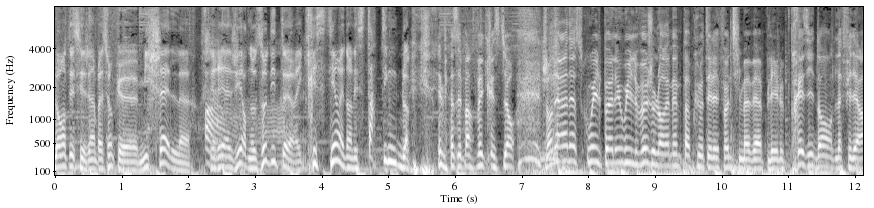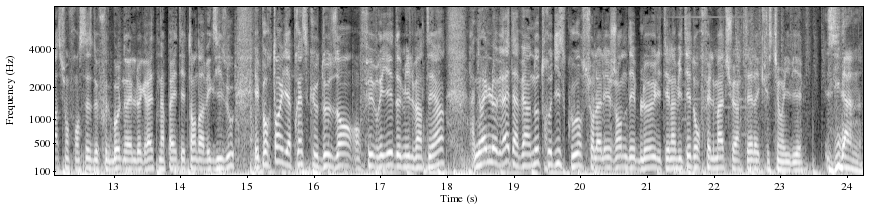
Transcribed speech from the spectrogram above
Laurent Tessier, j'ai l'impression que Michel fait Ah. réagir nos auditeurs et Christian est dans les starting blocks. Eh bien, c'est parfait, Christian. J'en ai rien à secouer. Il peut aller où il veut. Je l'aurais même pas pris au téléphone s'il m'avait appelé. Le président de la Fédération française de football, Noël Legrette, n'a pas été tendre avec Zizou. Et pourtant, il y a presque deux ans, en février 2021, Noël Legrette avait un autre discours sur la légende des Bleus. Il était l'invité dont refait le match sur RTL avec Christian Olivier. Zidane,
